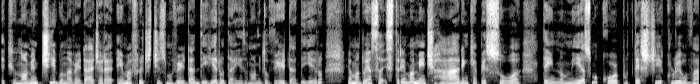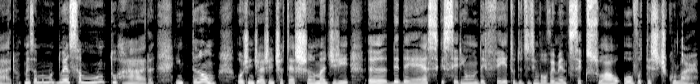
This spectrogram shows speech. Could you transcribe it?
é que o nome antigo, na verdade, era hermafroditismo verdadeiro, daí o nome do verdadeiro. É uma doença extremamente rara em que a pessoa tem no mesmo corpo testículo e ovário, mas é uma doença muito rara. Então, hoje em dia a gente até chama de uh, DDS, que seria um defeito do desenvolvimento sexual ovo testicular.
